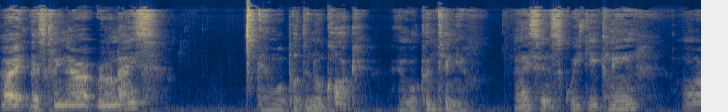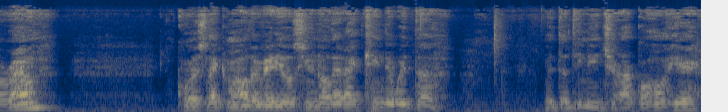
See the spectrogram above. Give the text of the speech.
All right, let's clean her up real nice and we'll put the new caulk and we'll continue. Nice and squeaky clean all around. Of course, like my other videos, you know that I cleaned it with the with the denatured alcohol here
